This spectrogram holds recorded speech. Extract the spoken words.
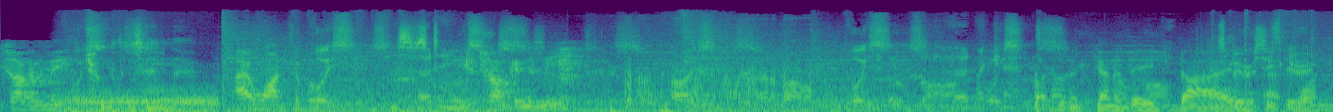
You talking to me? The truth is in there. I want to voices. This is You dangerous. talking to me? Voices. President Kennedy died Conspiracy at theory. 1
